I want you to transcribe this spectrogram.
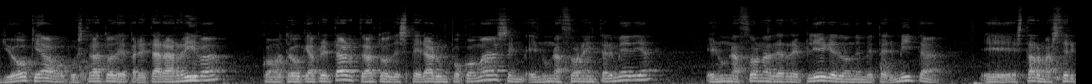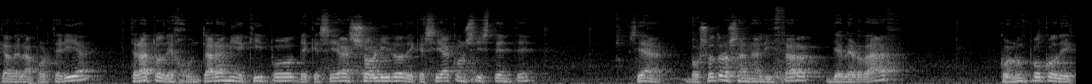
¿Yo qué hago? Pues trato de apretar arriba, cuando tengo que apretar, trato de esperar un poco más en, una zona intermedia, en una zona de repliegue donde me permita eh, estar más cerca de la portería, trato de juntar a mi equipo, de que sea sólido, de que sea consistente. O sea, vosotros analizar de verdad, con un poco de,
